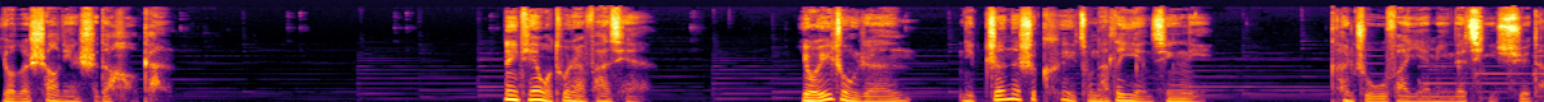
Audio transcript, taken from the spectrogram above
有了少年时的好看。那天我突然发现，有一种人，你真的是可以从他的眼睛里看出无法言明的情绪的，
